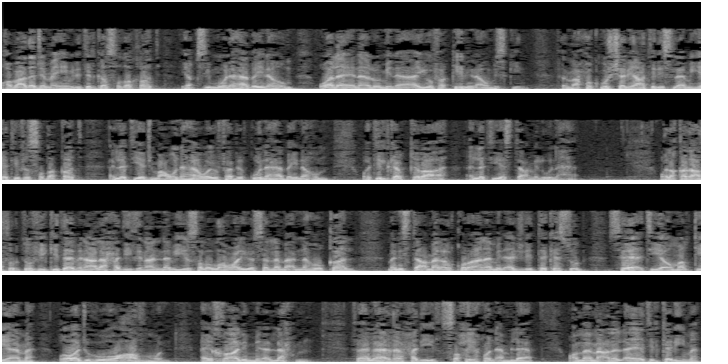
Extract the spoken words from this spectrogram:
وبعد جمعهم لتلك الصدقات يقسمونها بينهم ولا ينال منها أي فقير أو مسكين. فما حكم الشريعة الإسلامية في الصدقات التي يجمعونها ويفرقونها بينهم؟ وتلك القراءة التي يستعملونها. ولقد عثرت في كتاب على حديث عن النبي صلى الله عليه وسلم أنه قال من استعمل القرآن من أجل التكسب سيأتي يوم القيامة ووجهه عظم أي خال من اللحم. فهل هذا الحديث صحيح أم لا؟ وما معنى الآية الكريمة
